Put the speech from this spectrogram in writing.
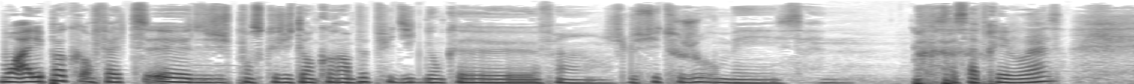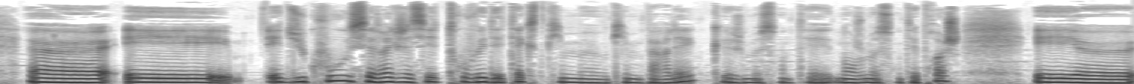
bon, à l'époque, en fait, euh, je pense que j'étais encore un peu pudique, donc, euh, enfin, je le suis toujours, mais ça, ça s'apprivoise. Euh, et, et du coup, c'est vrai que j'essayais de trouver des textes qui me, qui me parlaient, que je me sentais, dont je me sentais proche, et, euh,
